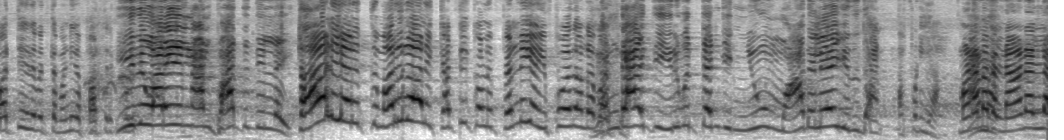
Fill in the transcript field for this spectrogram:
பத்து இதை வைத்த மண்ணில பார்த்திருக்க இதுவரையில் நான் பார்த்ததில்லை. தாலி அறுத்து மறுதாலி கட்டிக்கொள்ளும் பெண்ணையை இப்போதான் ரெண்டாயிரத்தி இருபத்தஞ்சு நியூ மாடலே இதுதான். அப்படியா? மணமகள் நானல்ல.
